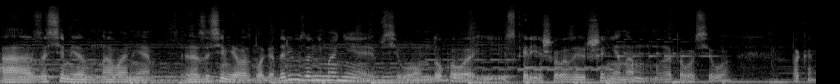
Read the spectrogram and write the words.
А всем я на вами, э, за всем я вас благодарю за внимание. Всего вам доброго и скорейшего завершения нам этого всего. Пока.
